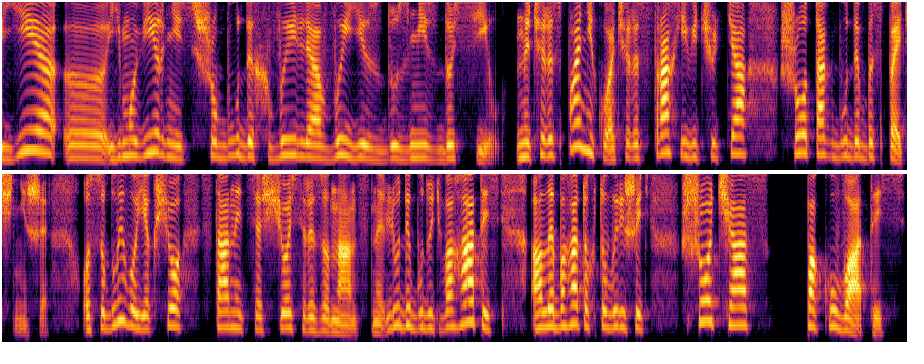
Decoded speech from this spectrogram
є е, ймовірність, що буде хвиля виїзду з міст до сіл. Не через паніку, а через страх і відчуття, що так буде безпечніше. Особливо, якщо станеться щось резонансне. Люди будуть вагатись, але багато хто вирішить, що час пакуватись.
